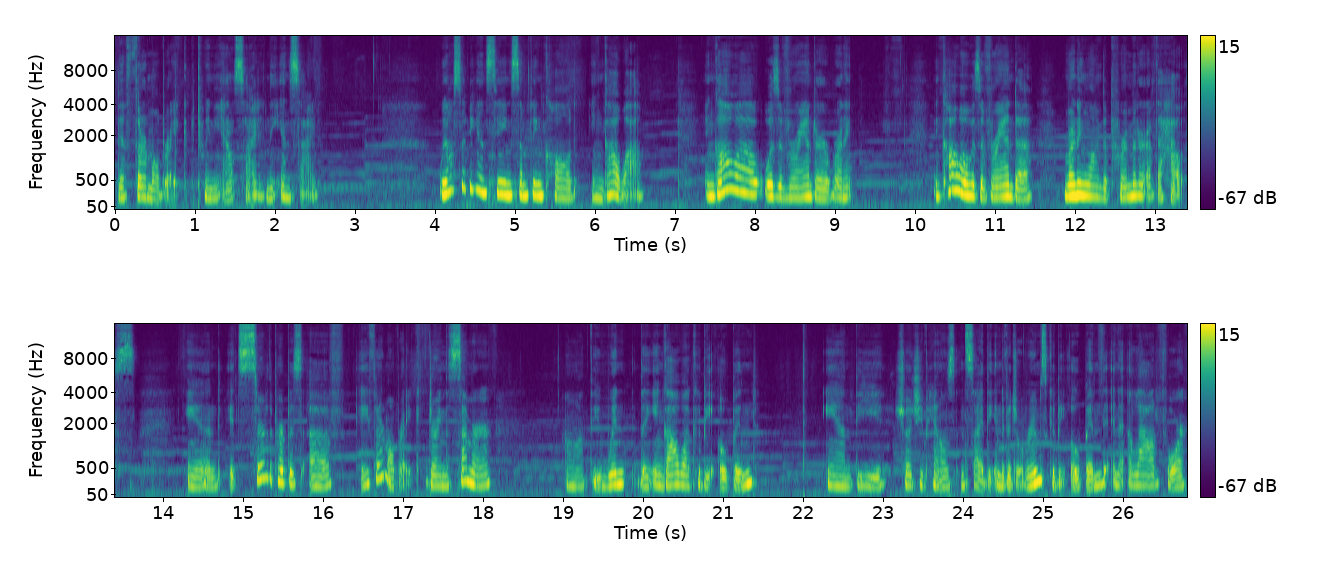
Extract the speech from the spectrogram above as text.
the thermal break between the outside and the inside. We also began seeing something called Engawa. Engawa was a veranda running Engawa was a veranda running along the perimeter of the house, and it served the purpose of a thermal break. During the summer, uh, the wind the Engawa could be opened and the shoji panels inside the individual rooms could be opened and it allowed for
